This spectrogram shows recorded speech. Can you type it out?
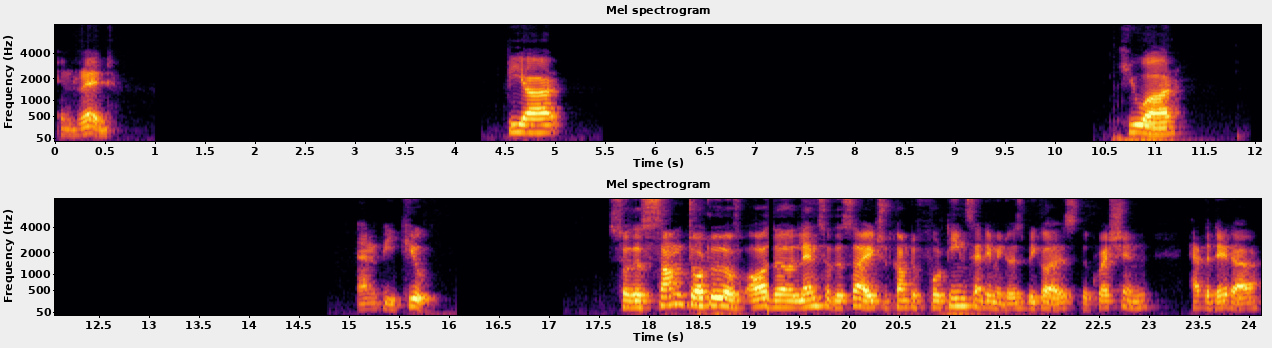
In red, PR QR and PQ. So the sum total of all the lengths of the side should come to 14 centimeters because the question had the data.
